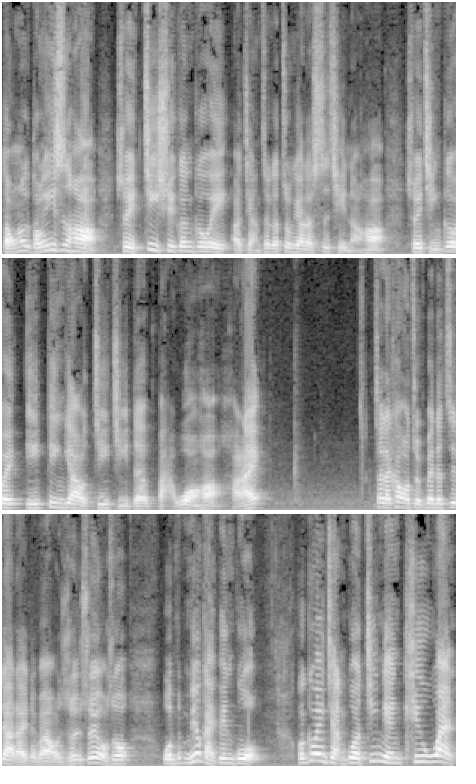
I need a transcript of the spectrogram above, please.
懂了懂意思哈？所以继续跟各位啊讲这个重要的事情了哈。所以请各位一定要积极的把握哈。好来，再来看我准备的资料来对吧？所以所以我说我没有改变过，我各位讲过，今年 Q one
